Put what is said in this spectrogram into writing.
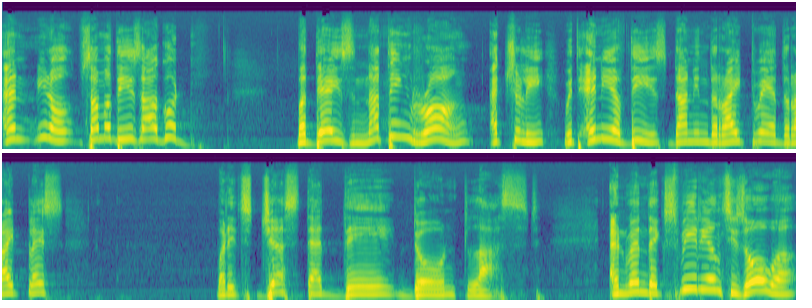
And, you know, some of these are good. But there is nothing wrong, actually, with any of these done in the right way at the right place. But it's just that they don't last. And when the experience is over,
